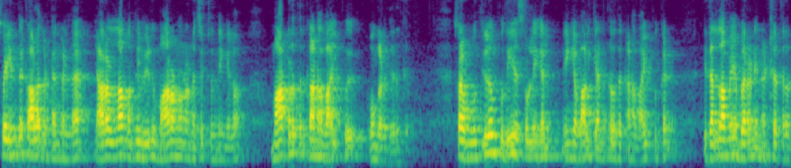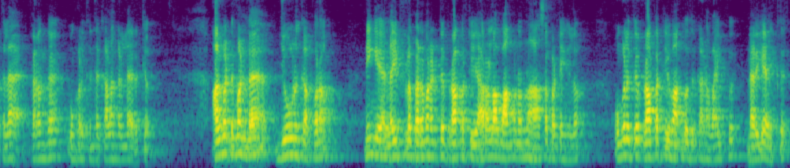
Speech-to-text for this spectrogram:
ஸோ இந்த காலகட்டங்களில் யாரெல்லாம் வந்து வீடு மாறணும்னு நினச்சிட்டு இருந்தீங்களோ மாற்றத்திற்கான வாய்ப்பு உங்களுக்கு இருக்குது ஸோ முற்றிலும் புதிய சூழ்நிலைகள் நீங்கள் வாழ்க்கை நடத்துவதற்கான வாய்ப்புகள் இதெல்லாமே பரணி நட்சத்திரத்தில் பிறந்த உங்களுக்கு இந்த காலங்களில் இருக்குது அது மட்டுமல்ல ஜூனுக்கு அப்புறம் நீங்கள் லைஃப்பில் பெர்மனெண்ட்டு ப்ராப்பர்ட்டி யாரெல்லாம் வாங்கணும்னு ஆசைப்பட்டீங்களோ உங்களுக்கு ப்ராப்பர்ட்டி வாங்குவதற்கான வாய்ப்பு நிறைய இருக்குது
